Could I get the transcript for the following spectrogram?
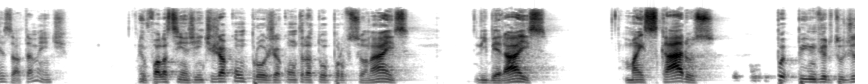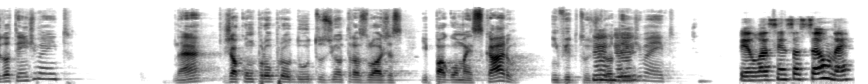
Exatamente. Eu falo assim, a gente já comprou, já contratou profissionais liberais mais caros em virtude do atendimento. Né? Já comprou produtos em outras lojas e pagou mais caro em virtude uhum. do atendimento. Pela sensação, né?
